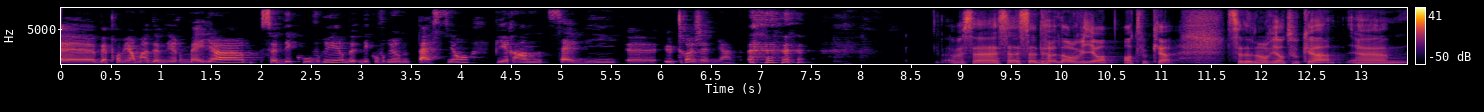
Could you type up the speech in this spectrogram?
euh, ben, premièrement, devenir meilleur, se découvrir, découvrir une passion, puis rendre sa vie euh, ultra géniale. Ah, ça, ça, donne envie en, tout cas. Ça donne envie en tout cas. Euh,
